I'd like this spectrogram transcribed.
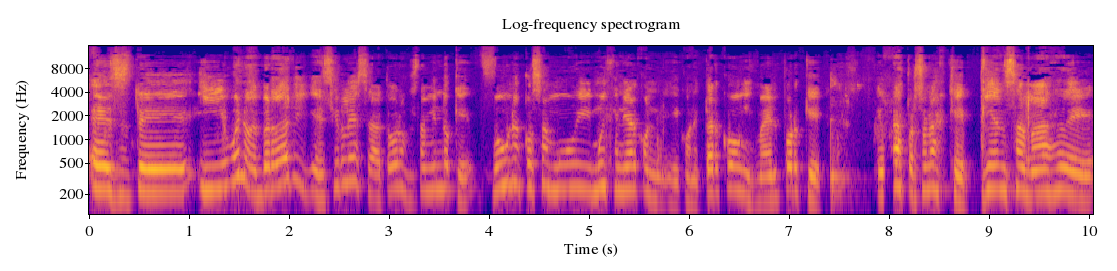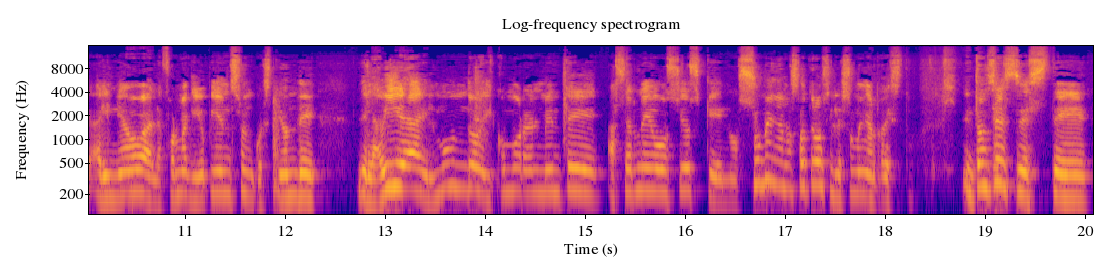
Este, y bueno, en verdad, decirles a todos los que están viendo que fue una cosa muy, muy genial con, eh, conectar con Ismael porque es una personas que piensa más de, alineado a la forma que yo pienso en cuestión de de la vida, el mundo y cómo realmente hacer negocios que nos sumen a nosotros y le sumen al resto. Entonces, este,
